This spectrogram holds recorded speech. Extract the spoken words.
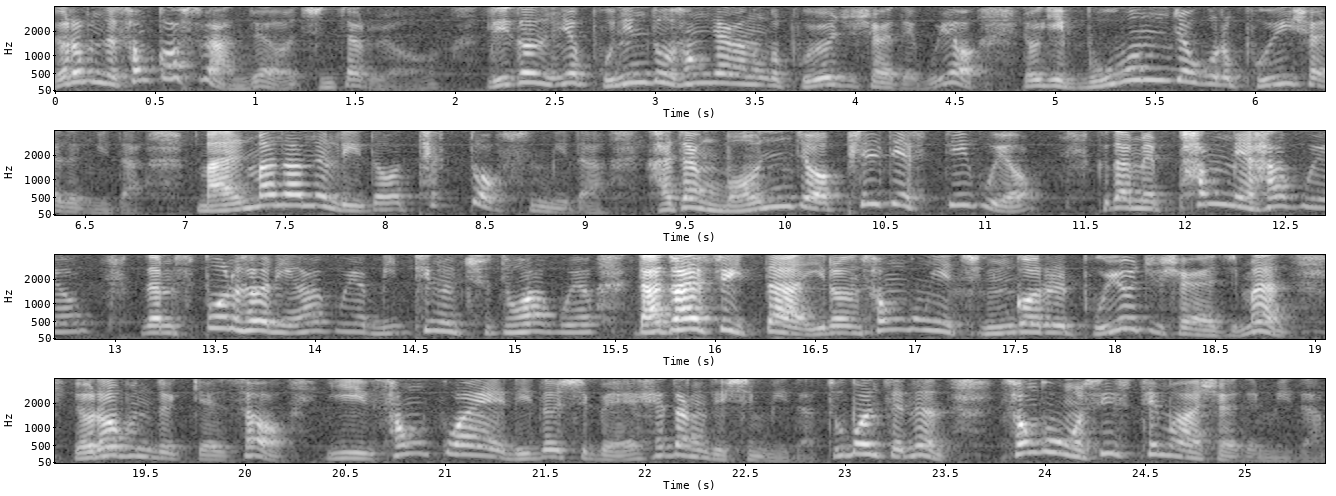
여러분들 성과 없으면 안 돼요. 진짜로요. 리더는요, 본인도 성장하는 걸 보여주셔야 되고요. 여기 모범적으로 보이셔야 됩니다. 말만 하는 리더 택도 없습니다. 가장 먼저 필드에서 뛰고요. 그 다음에 판매하고요. 그 다음에 스포너링 하고요. 미팅을 주도하고요. 나도 할 수 있다. 이런 성공의 증거를 보여주셔야지만 여러분들께서 이 성과의 리더십에 해당되십니다. 두 번째는 성공을 시스템화 하셔야 됩니다.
